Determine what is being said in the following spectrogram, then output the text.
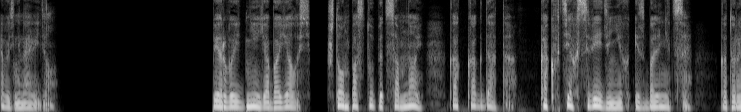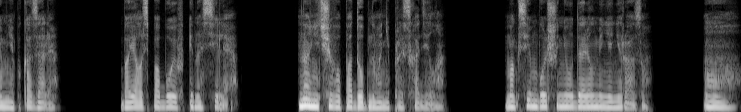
и возненавидел. Первые дни я боялась, что он поступит со мной, как когда-то, как в тех сведениях из больницы, которые мне показали. Боялась побоев и насилия. Но ничего подобного не происходило. Максим больше не ударил меня ни разу. О,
